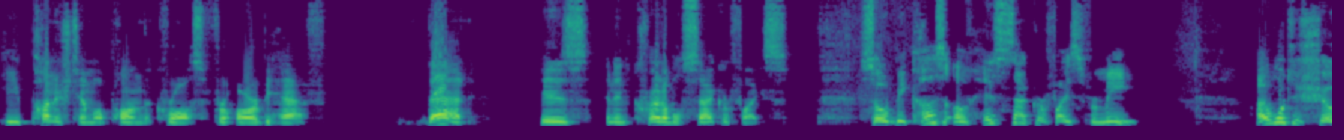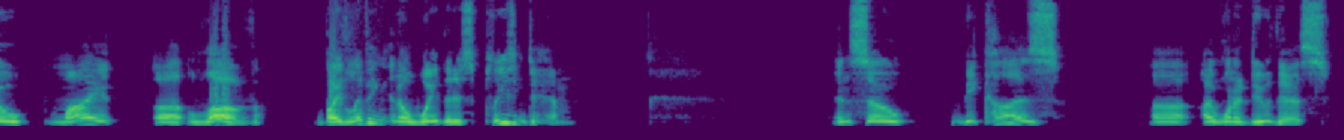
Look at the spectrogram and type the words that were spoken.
he punished him upon the cross for our behalf. That is an incredible sacrifice. So, because of his sacrifice for me, I want to show my uh, love by living in a way that is pleasing to him. And so, because uh, I want to do this,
